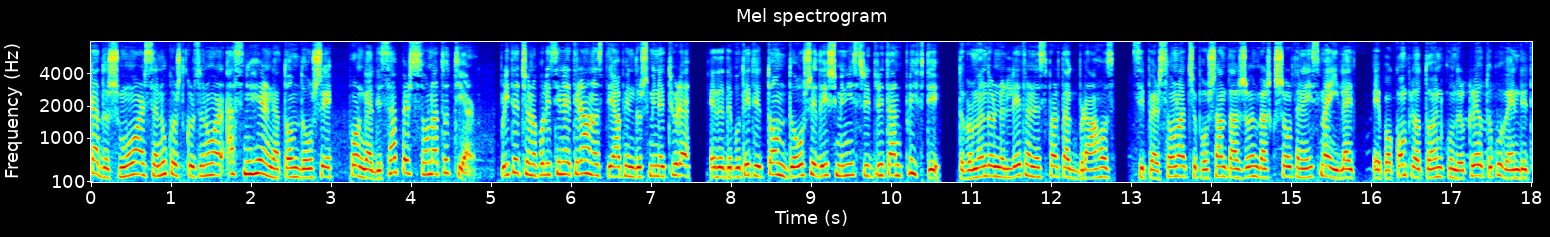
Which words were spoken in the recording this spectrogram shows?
ka dëshmuar se nuk është kërcënuar asnjëherë nga Tom Doshi, por nga disa persona të tjerë. Pritet që në Policinë e Tiranës të japin dëshminë e tyre Edhe deputeti Tom Doshi dhe ish-ministri Dritan Prifti, të përmendur në letrën e Spartak Brahos si personat që po shantazhojnë bashkëshorten e Ismailajt e po komplotojnë kundër kreut të Kuvendit,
